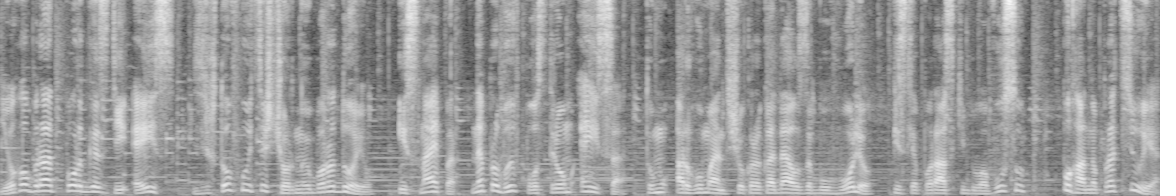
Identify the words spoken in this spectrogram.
Його брат Портгас Ді Ейс зіштовхується з чорною бородою, і снайпер не пробив пострілом Ейса, тому аргумент, що крокодайл забув волю після поразки Білавусу, погано працює,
